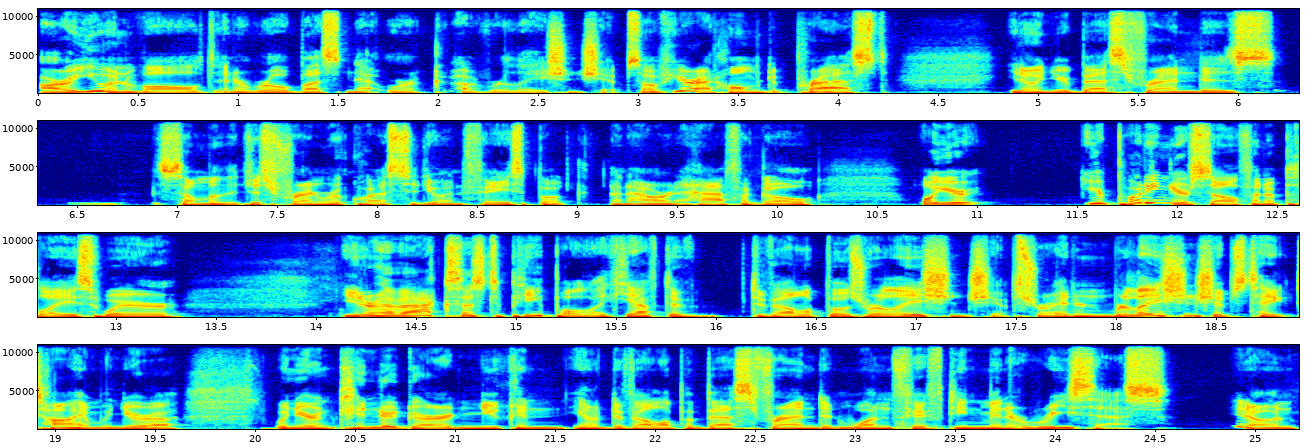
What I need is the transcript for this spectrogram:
are you involved in a robust network of relationships? So if you're at home depressed, you know, and your best friend is someone that just friend requested you on Facebook an hour and a half ago, well, you're you're putting yourself in a place where you don't have access to people. Like you have to develop those relationships, right? And relationships take time. When you're a when you're in kindergarten, you can, you know, develop a best friend in one 15 minute recess. You know, in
